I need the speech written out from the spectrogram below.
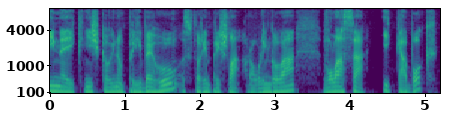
inej knižke, o inom príbehu, s ktorým prišla Rowlingová. Volá sa Ikabok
